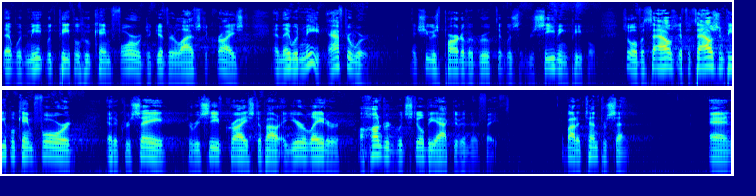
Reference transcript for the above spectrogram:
that would meet with people who came forward to give their lives to Christ, and they would meet afterward. And she was part of a group that was receiving people. So if a thousand, if a thousand people came forward at a crusade to receive Christ, about a year later, a hundred would still be active in their faith, about a ten percent. And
